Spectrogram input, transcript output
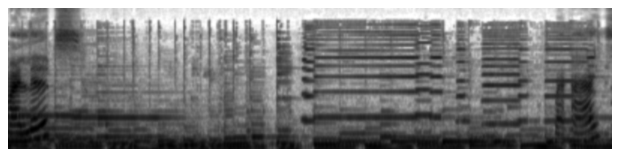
My lips. My eyes.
